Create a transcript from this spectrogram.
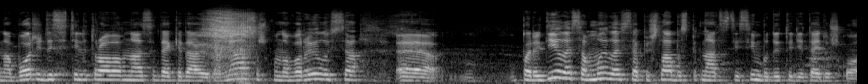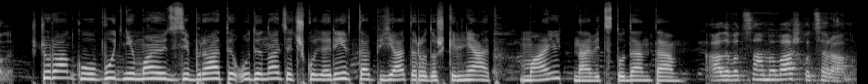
на борщ 10-літрова в нас іде, кидаю там м'ясо, щоб воно варилося. Е, переділася, вмилася, пішла без 15-7 будити дітей до школи. Щоранку у будні мають зібрати 11 школярів та п'ятеро дошкільнят. Мають навіть студента. Але от саме важко це ранок.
